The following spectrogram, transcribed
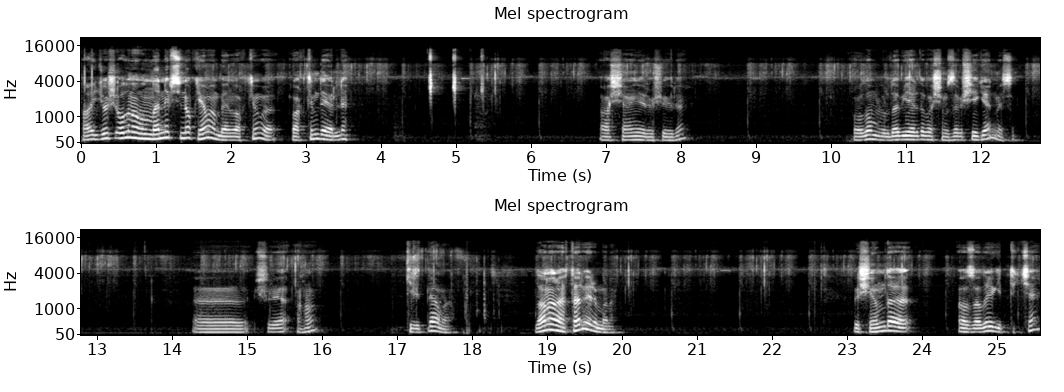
Hay Josh oğlum bunların hepsini okuyamam ben vaktim var. Vaktim değerli. Aşağı inerim şöyle. Oğlum burada bir yerde başımıza bir şey gelmesin. Ee, şuraya aha. Kilitli ama. Lan anahtar verin bana. Işığım da azalıyor gittikçe.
